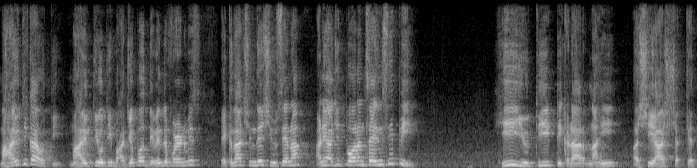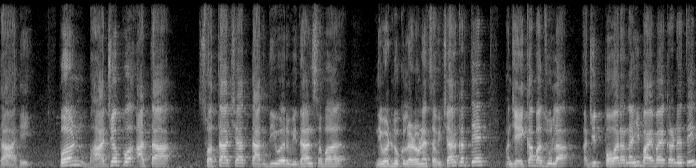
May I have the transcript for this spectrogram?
महायुती काय होती? महायुती होती भाजप देवेंद्र फडणवीस एकनाथ शिंदे शिवसेना आणि अजित पवारांचा एन सी पी. ही युती टिकणार नाही अशी आज शक्यता आहे. पण भाजप आता स्वतःच्या ताकदीवर विधानसभा निवडणूक लढवण्याचा विचार करते. म्हणजे एका बाजूला अजित पवारांनाही बाय बाय करण्यात येईल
